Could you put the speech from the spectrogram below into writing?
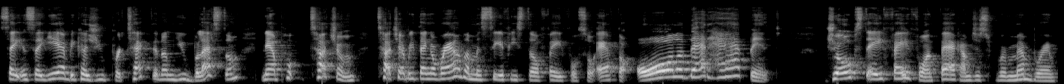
Satan said, Yeah, because you protected him, you blessed him. Now put, touch him, touch everything around him and see if he's still faithful. So after all of that happened, Job stayed faithful. In fact, I'm just remembering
